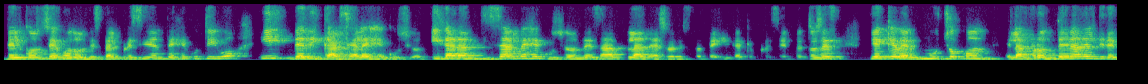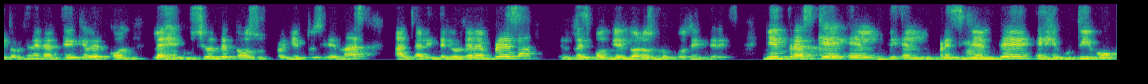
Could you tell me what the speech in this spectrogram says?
del Consejo donde está el presidente ejecutivo y dedicarse a la ejecución y garantizar la ejecución de esa planeación estratégica que presenta. Entonces, tiene que ver mucho con la frontera del director general, tiene que ver con la ejecución de todos sus proyectos y demás al, interior de la empresa, respondiendo a los grupos de interés. Mientras que el, el presidente ejecutivo,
